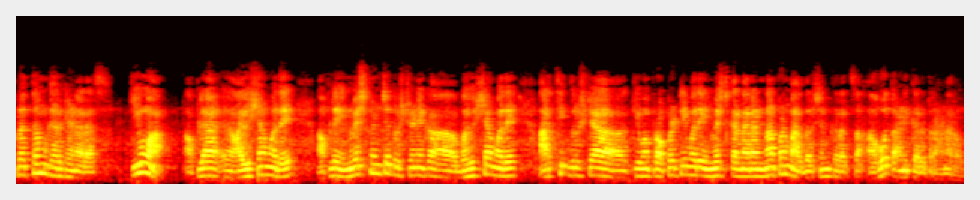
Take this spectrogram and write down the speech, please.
प्रथम घर घेणाऱ्यास किंवा आपल्या आयुष्यामध्ये आपल्या इन्व्हेस्टमेंटच्या दृष्टीने का- भविष्यामध्ये आर्थिकदृष्ट्या किंवा प्रॉपर्टीमध्ये इन्व्हेस्ट करणाऱ्यांना पण मार्गदर्शन करत आहोत आणि करत राहणार आहोत.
